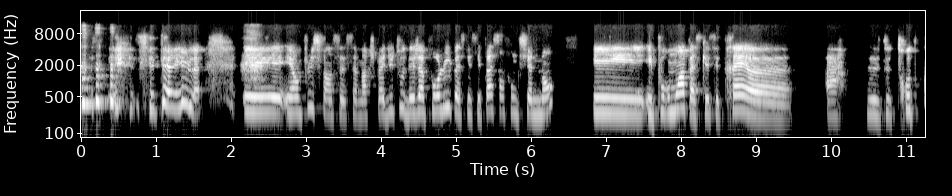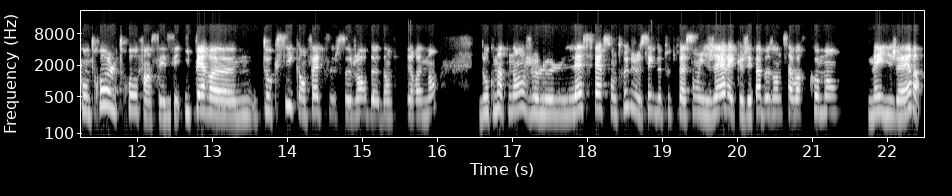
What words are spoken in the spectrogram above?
c'est terrible. Et, en plus, ça ne marche pas du tout. Déjà pour lui, parce que c'est pas son fonctionnement. Et, pour moi, parce que c'est très. Euh, trop de contrôle, trop. Enfin, c'est hyper euh, toxique, en fait, ce genre d'environnement. Donc maintenant, je le laisse faire son truc. Je sais que de toute façon, il gère et que j'ai pas besoin de savoir comment, mais il gère.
